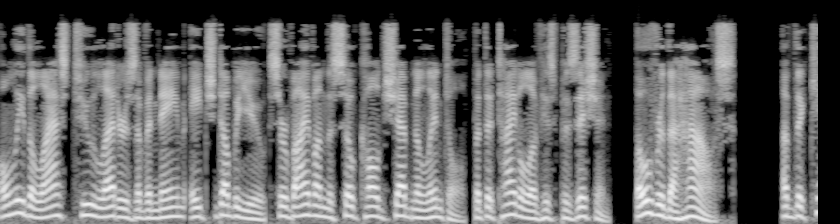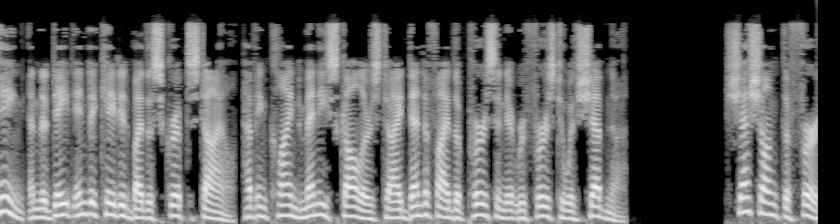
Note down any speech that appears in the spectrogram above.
only the last two letters of a name HW survive on the so-called Shebna lintel, but the title of his position, over the house, of the king and the date indicated by the script style, have inclined many scholars to identify the person it refers to with Shebna. Sheshonq I,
